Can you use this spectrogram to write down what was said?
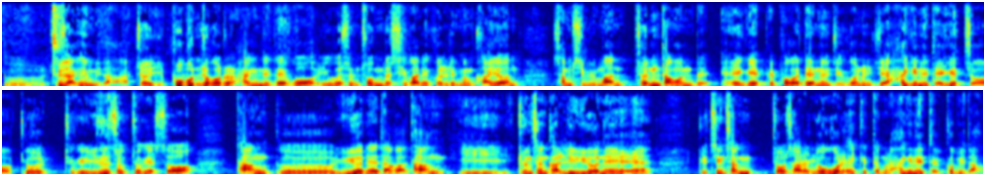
그 주장입니다. 저 부분적으로는 확인이 되고 이것은 좀 더 시간이 걸리면 과연 32만 전 당원에게 배포가 됐는지 그거는 이제 확인이 되겠죠. 그 지금 이준석 쪽에서 당 그 위원회다가 당 이 경선관리위원회에 그 진상 조사를 요구를 했기 때문에 확인이 될 겁니다.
